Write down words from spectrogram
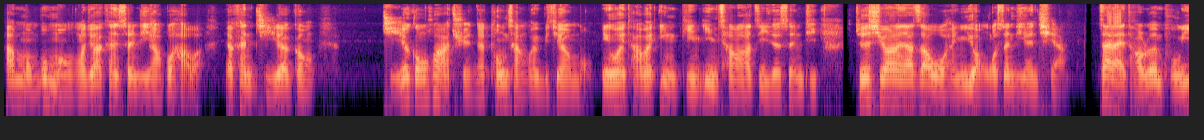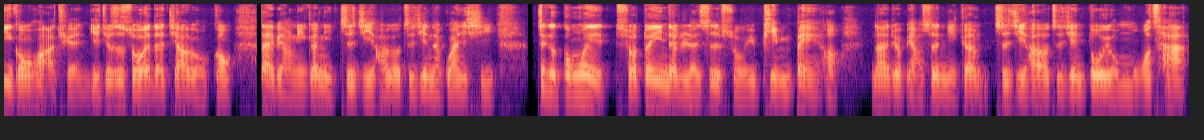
啊猛不猛，我就要看身体好不好啊，要看极恶宫，极恶宫化权的通常会比较猛，因为他会硬盯硬操他自己的身体，就是希望人家知道我很勇，我身体很强。再来讨论仆役宫化权，也就是所谓的交友宫，代表你跟你知己好友之间的关系。这个宫位所对应的人是属于平辈哈，那就表示你跟知己好友之间多有摩擦，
